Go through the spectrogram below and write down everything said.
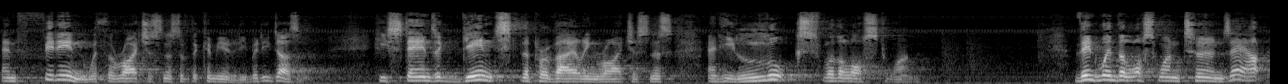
and fit in with the righteousness of the community, but he doesn't. He stands against the prevailing righteousness and he looks for the lost one. Then, when the lost one turns out,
